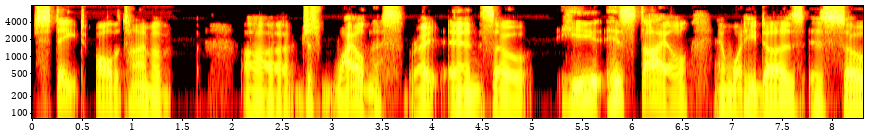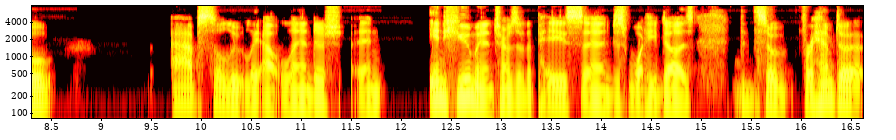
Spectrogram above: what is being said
state all the time of uh just wildness right and so he his style and what he does is so absolutely outlandish and inhuman in terms of the pace and just what he does. So for him to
